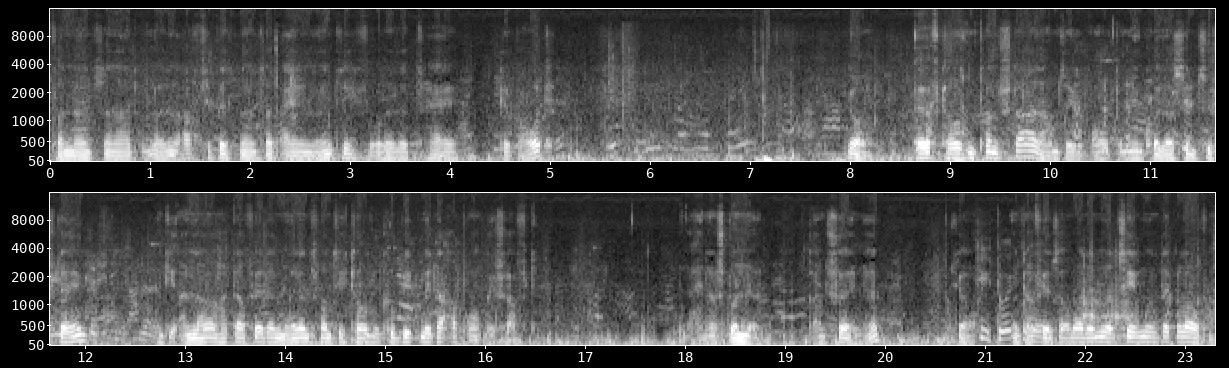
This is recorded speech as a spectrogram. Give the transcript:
Von 1989 bis 1991 wurde das Teil gebaut. Ja, 11.000 Tonnen Stahl haben sie gebraucht, um den Koloss hinzustellen. Und die Anlage hat dafür dann 29.000 Kubikmeter Abraum geschafft. In einer Stunde. Ganz schön, ne? Tja, und dafür ist er aber dann nur 10 Monate gelaufen.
